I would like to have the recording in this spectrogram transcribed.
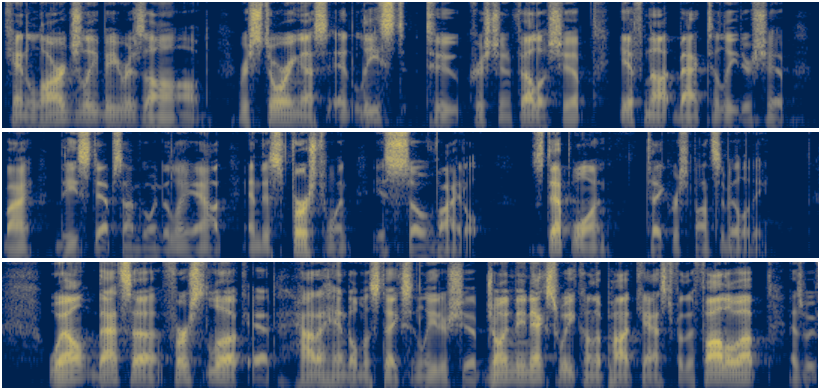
can largely be resolved, restoring us at least to Christian fellowship, if not back to leadership, by these steps I'm going to lay out. And this first one is so vital. Step one take responsibility. Well, that's a first look at how to handle mistakes in leadership. Join me next week on the podcast for the follow up as we,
